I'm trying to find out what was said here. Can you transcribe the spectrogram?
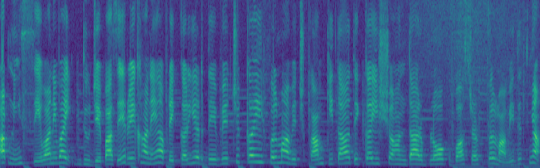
ਆਪਣੀ ਸੇਵਾ ਨਿਭਾਈ। ਦੂਜੇ ਪਾਸੇ ਰੇਖਾ ਨੇ ਆਪਣੇ ਕੈਰੀਅਰ ਦੇ ਵਿੱਚ ਕਈ ਫਿਲਮਾਂ ਵਿੱਚ ਕੰਮ ਕੀਤਾ ਤੇ ਕਈ ਸ਼ਾਨਦਾਰ ਬਲੌਕਬਸਟਰ ਫਿਲਮਾਂ ਵੀ ਦਿੱਤੀਆਂ।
